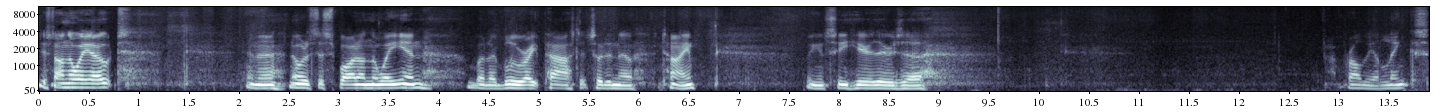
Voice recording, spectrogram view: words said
just on the way out and uh, noticed a spot on the way in but I blew right past it so I didn't have time. We can see here there's a probably a lynx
